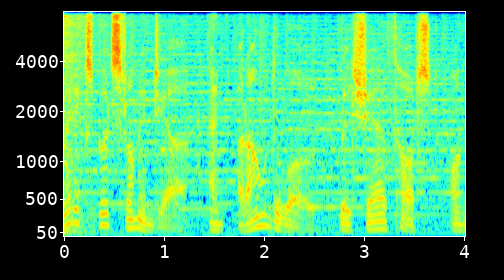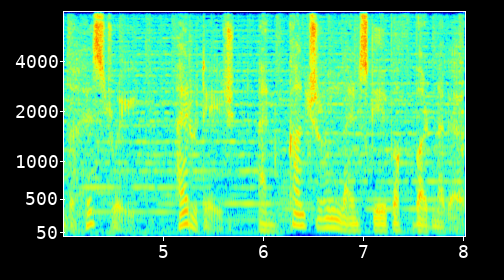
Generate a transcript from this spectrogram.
Where experts from India and around the world will share thoughts on the history, heritage and cultural landscape of Vadnagar.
